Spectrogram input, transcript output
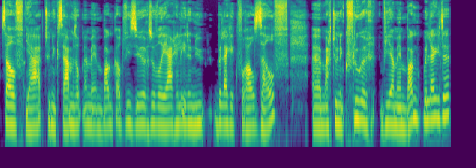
Zelf, ja, toen ik samen zat met mijn bankadviseur, zoveel jaar geleden, nu beleg ik vooral zelf. Eh, maar toen ik vroeger via mijn bank belegde,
